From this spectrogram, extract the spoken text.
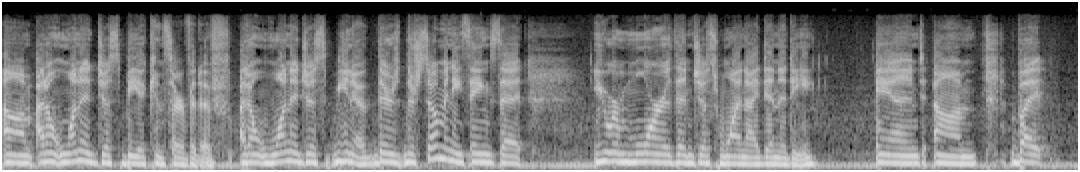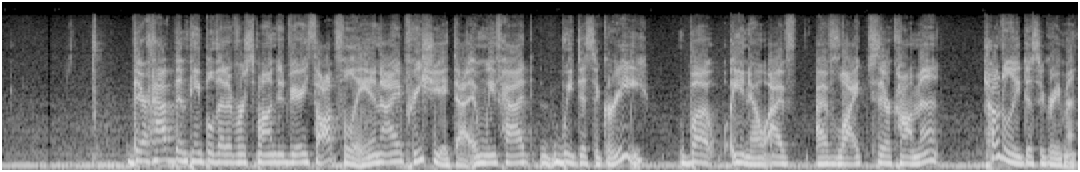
Um, I don't want to just be a conservative. I don't want to just, you know, there's there's so many things that you are more than just one identity, and um, but there have been people that have responded very thoughtfully, and I appreciate that. And we've had we disagree, but you know, I've I've liked their comment totally disagreement.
